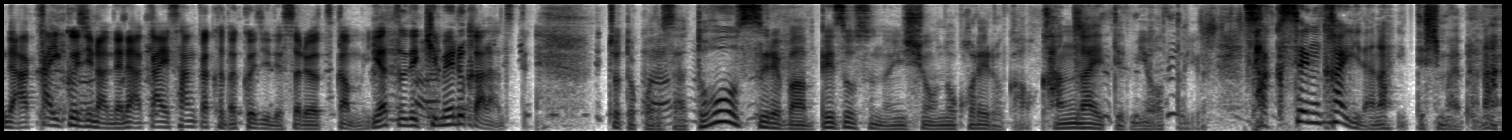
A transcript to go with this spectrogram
で赤いくじなんでね赤い三角のくじでそれを掴むやつで決めるからつって。ちょっとこれさどうすればベゾスの印象残れるかを考えてみようという作戦会議だな言ってしまえばな。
